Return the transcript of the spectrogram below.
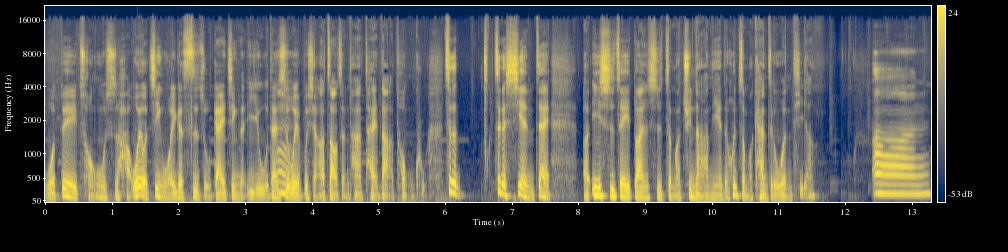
我对宠物是好？我有尽我一个饲主该尽的义务，但是我也不想要造成它太大的痛苦。嗯、这个这个线在呃医师这一端是怎么去拿捏的？会怎么看这个问题啊？嗯。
